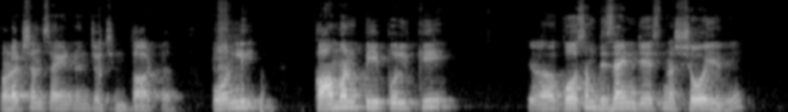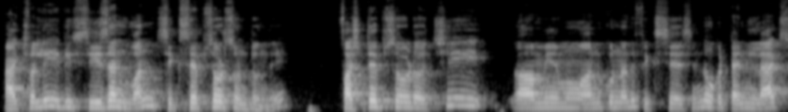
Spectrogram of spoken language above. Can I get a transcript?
ప్రొడక్షన్ సైడ్ నుంచి వచ్చిన థాట్. ఓన్లీ కామన్ పీపుల్కి కోసం డిజైన్ చేసిన షో ఇది. యాక్చువల్లీ ఇది సీజన్ వన్ సిక్స్ ఎపిసోడ్స్ ఉంటుంది. ఫస్ట్ ఎపిసోడ్ వచ్చి మేము అనుకున్నది ఫిక్స్ చేసింది. ఒక ten lakhs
